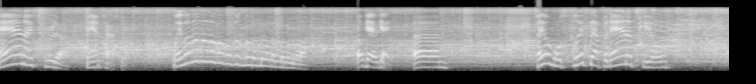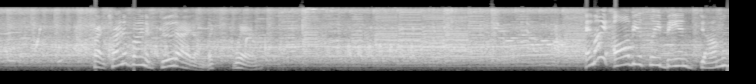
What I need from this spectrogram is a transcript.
And I screwed up. Fantastic. Wait, blah, blah, blah, Okay, okay. Um, I almost slipped that banana peel. Alright, trying to find a good item. Like, where? Am I obviously being dumb?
